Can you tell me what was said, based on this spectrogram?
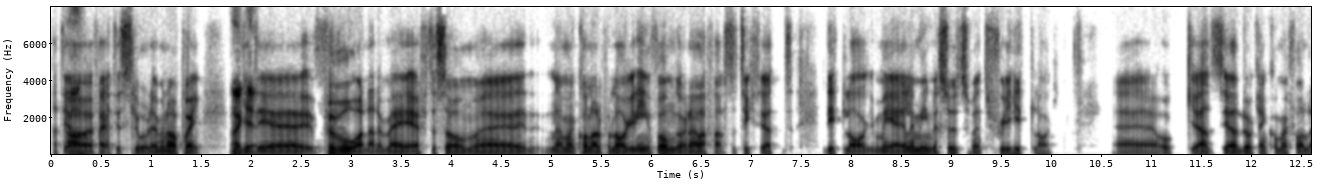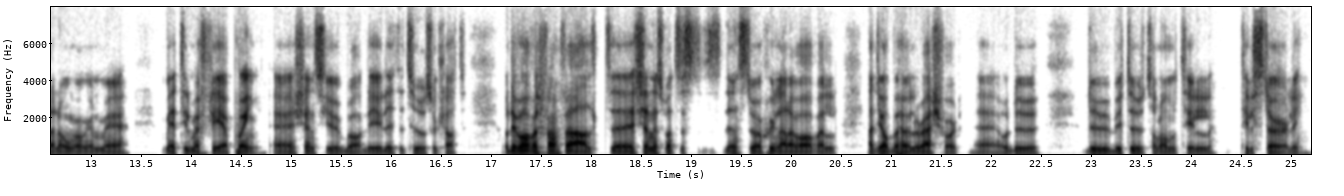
Att jag Ja. faktiskt slog det med några poäng. Vilket Okej. det förvånade mig eftersom eh, när man kollade på lagen inför omgången i alla fall så tyckte jag att ditt lag mer eller mindre såg ut som ett free hit-lag. Eh, och att jag då kan komma ifrån den omgången med, med till och med fler poäng eh, känns ju bra. Det är ju lite tur såklart. Och det var väl framför allt, eh, kändes som att det, den stora skillnaden var väl att jag behöll Rashford eh, och du, du bytte ut honom till, till Sterling.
